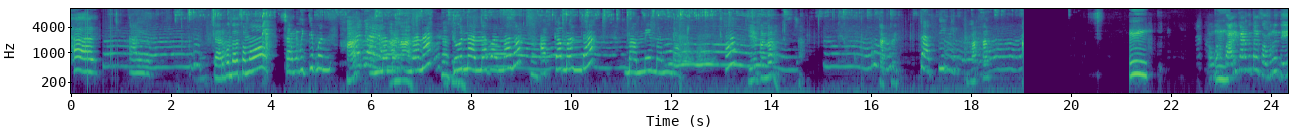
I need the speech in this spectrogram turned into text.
ಹಾಯ್ ಹಾಯ್ ಯಾರು ಬಂದಾರ ಸಮು ಸಮೃದ್ಧಿ ಬಂದ್ ಅಣ್ಣ ಬಂದಾನ ದೂರ ಅಣ್ಣ ಬಂದಾನ ಅಕ್ಕ ಬಂದ ಮಮ್ಮಿ ಬಂದ ಏನ್ ತಂದ ಟ್ಯಾಕ್ಟ್ರಿ ತತ್ತಿ ಮತ್ತ ಬಾರಿ ಕಾಣಕತ್ತಾಳ ಸಮೃದ್ಧಿ.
